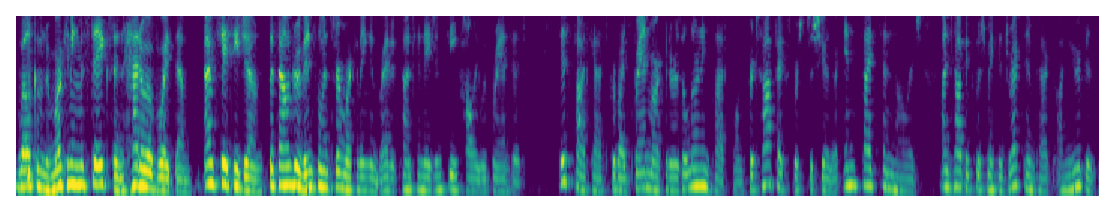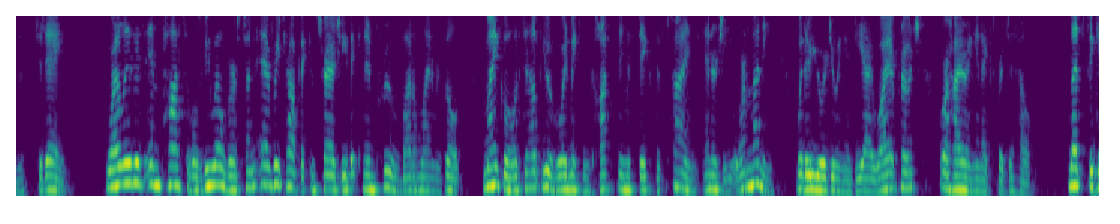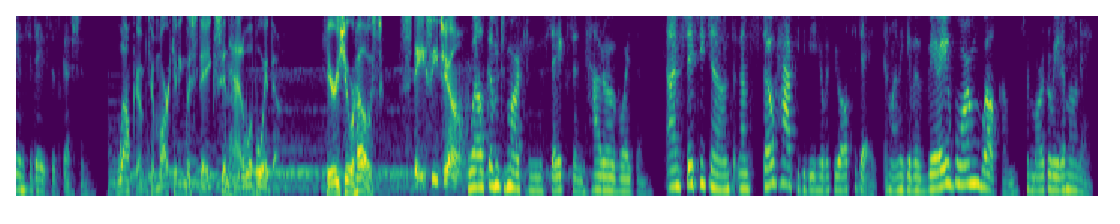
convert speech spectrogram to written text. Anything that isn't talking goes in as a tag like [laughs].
Welcome to Marketing Mistakes and How to Avoid Them. I'm Stacy Jones, the founder of influencer marketing and branded content agency Hollywood Branded. This podcast provides brand marketers a learning platform for top experts to share their insights and knowledge on topics which make a direct impact on your business today. While it is impossible to be well versed on every topic and strategy that can improve bottom line results, my goal is to help you avoid making costly mistakes of time, energy, or money, whether you are doing a DIY approach or hiring an expert to help. Let's begin today's discussion. Welcome to Marketing Mistakes and How to Avoid Them. Here's your host, Stacy Jones. Welcome to Marketing Mistakes and How to Avoid Them. I'm Stacy Jones, and I'm so happy to be here with you all today and want to give a very warm welcome to Margarita Monet.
